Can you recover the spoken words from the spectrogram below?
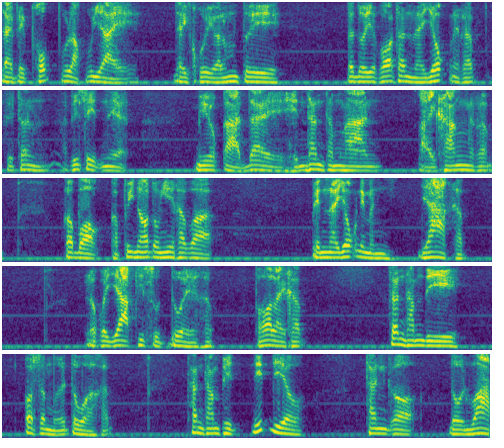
ได้ไปพบผู้หลักผู้ใหญ่ ได้คุยกับรัฐมนตรี และโดยเฉพาะท่านนายกนะครับ คือท่านอภิสิทธิ์เนี่ยมีโอกาสได้เห็นท่านทำงานหลายครั้งนะครับ ก็บอกกับพี่น้องตรงนี้ครับว่า เป็นนายกนี่มันยากครับ แล้วก็ยากที่สุดด้วยครับ เพราะอะไรครับ ท่านทำดีก็เสมอตัวครับ ท่านทำผิดนิดเดียว ท่านก็โดนว่า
